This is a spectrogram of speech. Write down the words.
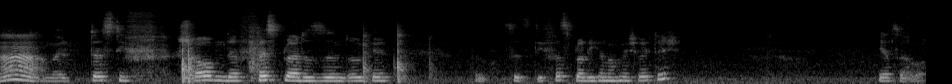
Ah, weil das die Schrauben der Festplatte sind, okay. Dann sitzt die Festplatte hier noch nicht richtig. Jetzt aber.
